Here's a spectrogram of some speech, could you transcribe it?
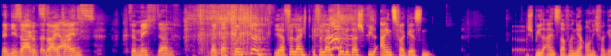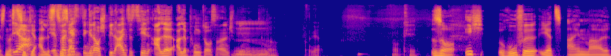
Wenn die sagen schreibt einer 2-1 für mich, dann wird das schon stimmen. Ja, vielleicht, vielleicht wurde das Spiel 1 vergessen. Spiel 1 darf man ja auch nicht vergessen, das zählt ja alles zusammen. Vergesst, genau, Spiel 1, es zählen alle, alle Punkte aus allen Spielen. Mm. Genau. Okay. Okay. So, ich rufe jetzt einmal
